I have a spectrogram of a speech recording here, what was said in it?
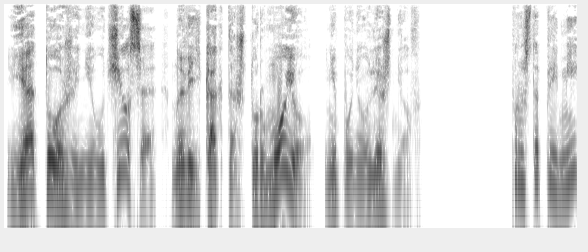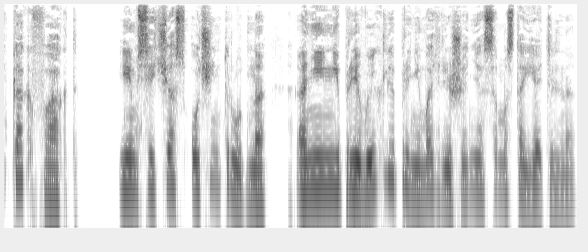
Я тоже не учился, но ведь как-то штурмую, не понял Лежнев. Просто прими как факт. Им сейчас очень трудно. Они не привыкли принимать решения самостоятельно.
